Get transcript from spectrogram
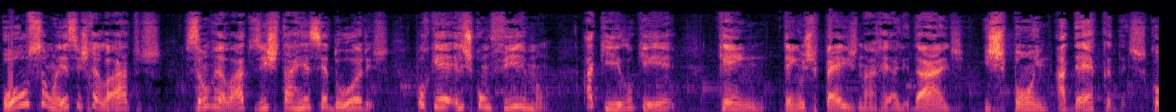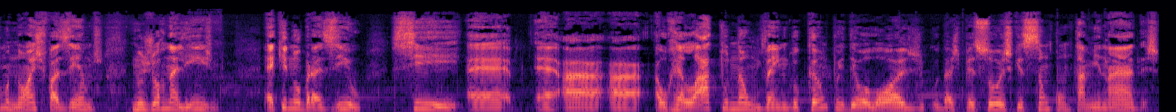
Ouçam esses relatos. São relatos estarrecedores, porque eles confirmam aquilo que quem tem os pés na realidade expõe há décadas, como nós fazemos no jornalismo. É que no Brasil, se é, é, a, a, o relato não vem do campo ideológico das pessoas que são contaminadas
